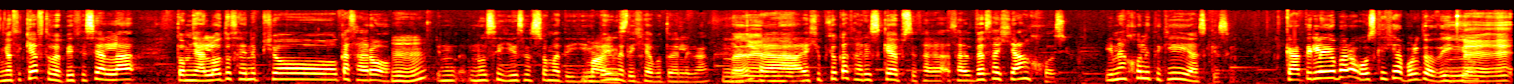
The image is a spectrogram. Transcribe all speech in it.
νιώθει και αυτοπεποίθηση, αλλά το μυαλό του θα είναι πιο καθαρό. Mm. Νους υγιής, εν σώματι υγιή. Δεν Μάλιστα. είναι τυχαία που το έλεγα. Ναι. Θα έχει πιο καθαρή σκέψη, θα, θα, δεν θα έχει άγχος. Είναι αγχολητική η άσκηση. Κάτι λέει ο παραγωγός και έχει απόλυτο δίκιο. Ναι.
